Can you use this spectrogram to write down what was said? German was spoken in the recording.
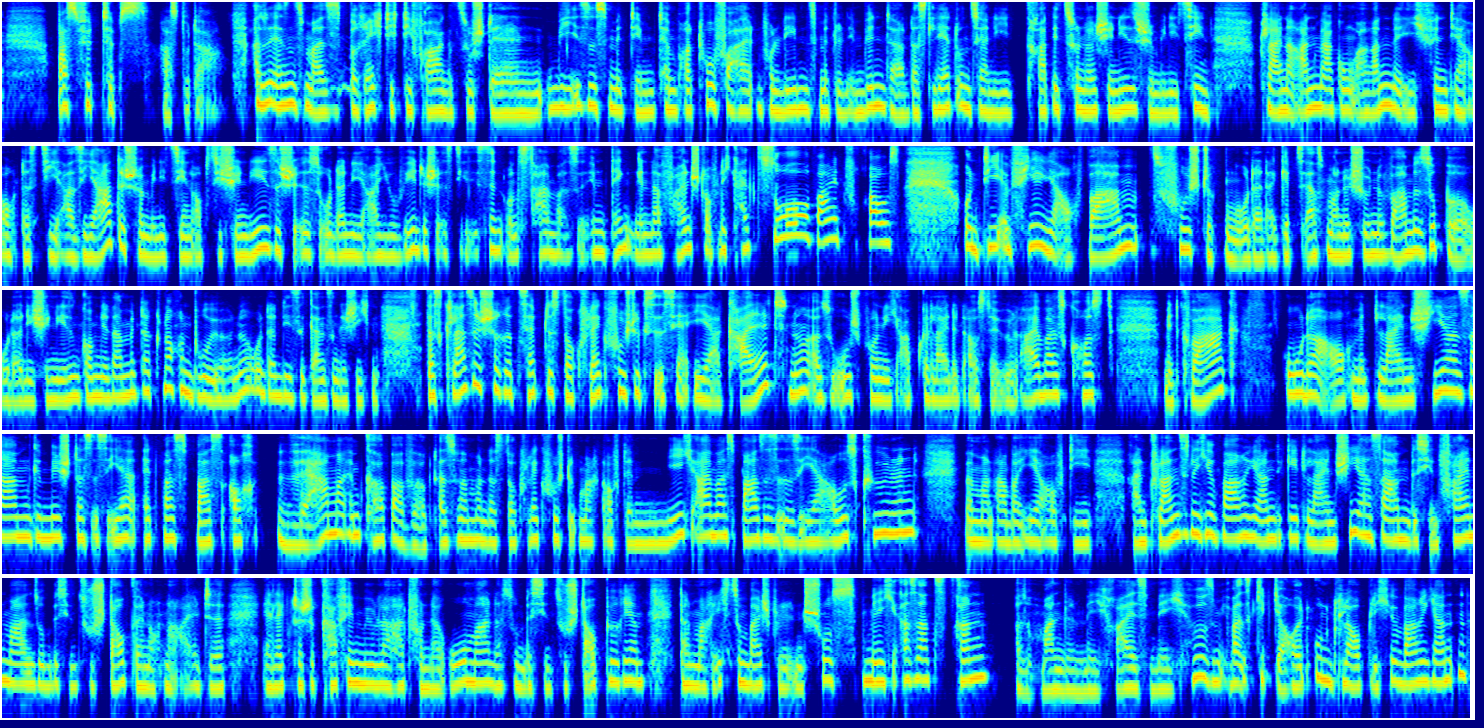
Was für Tipps hast du da? Also erstens mal ist es berechtigt, die Frage zu stellen, wie ist es mit dem Temperaturverhalten von Lebensmitteln im Winter? Das lehrt uns ja die traditionell chinesische Medizin. Kleine Anmerkung am Rande. Ich finde ja auch, dass die asiatische Medizin, ob es die chinesische ist oder die ayurvedische ist, die sind uns teilweise im Denken, in der Feinstofflichkeit so weit voraus. Und die empfehlen ja auch warm zu frühstücken oder da gibt es erstmal eine schöne warme Suppe oder die Chinesen kommen dir da mit der Knochenbrühe ne? oder diese ganzen Geschichten. Das klassische Rezept des Doc Fleck Frühstücks ist ja eher kalt, ne? also ursprünglich abgeleitet aus der Öleiweißkost mit Quark oder auch mit kleinen Chiasamen gemischt. Das ist eher etwas, was auch wärmer im Körper wirkt. Also wenn man das Doc Fleck Frühstück macht auf der Milcheiweißbasis, ist es eher auskühlend. Wenn man aber eher auf die rein pflanzliche Variante geht, Lein Chiasamen, ein bisschen fein malen, so ein bisschen zu Staub, wer noch eine alte elektrische Kaffeemühle hat von der Oma, das so ein bisschen zu Staub pürieren, dann mache ich zum Beispiel einen Schuss Milchersatz dran also Mandelmilch, Reismilch, Hirsemilch, weil es gibt ja heute unglaubliche Varianten.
